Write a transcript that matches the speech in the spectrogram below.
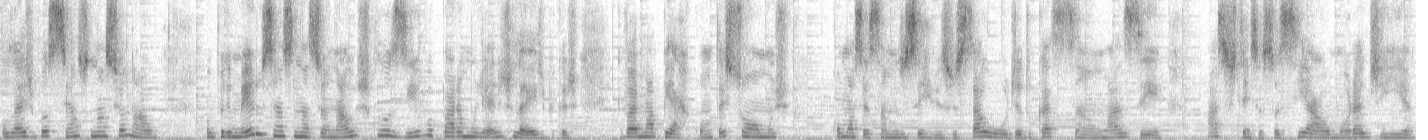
o Lesbocenso Nacional, o primeiro censo nacional exclusivo para mulheres lésbicas, que vai mapear quantas somos, como acessamos os serviços de saúde, educação, lazer, assistência social, moradia,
